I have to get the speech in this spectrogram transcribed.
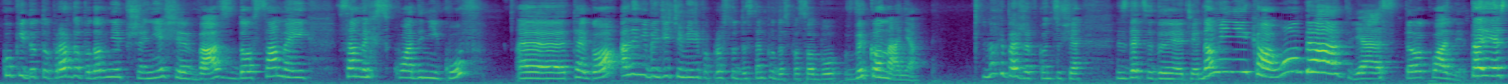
Cookidu, to prawdopodobnie przeniesie Was do samej, samych składników, tego, ale nie będziecie mieli po prostu dostępu do sposobu wykonania. No chyba, że w końcu się zdecydujecie. Dominika, want that! Jest, dokładnie. To jest,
